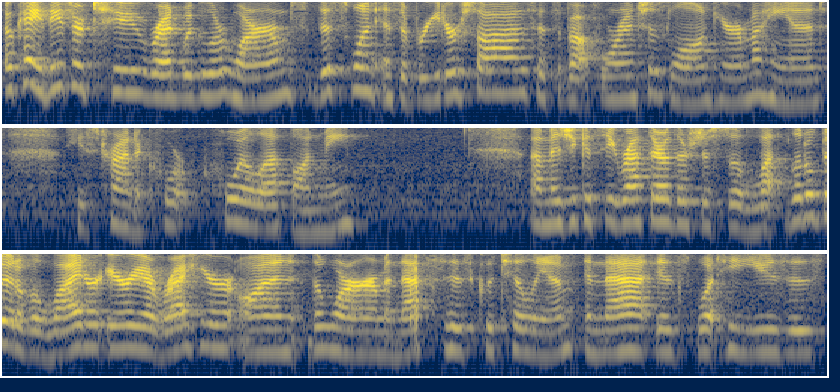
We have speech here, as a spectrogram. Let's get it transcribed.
Okay, these are two red wiggler worms. This one is a breeder size. It's about four inches long here in my hand. He's trying to co coil up on me. Um, as you can see right there, there's just a little bit of a lighter area right here on the worm, and that's his clitellum, and that is what he uses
